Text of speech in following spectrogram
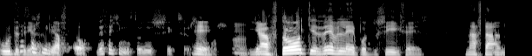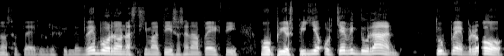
Ούτε Δεν 30. θα γίνει αυτό. Δεν θα γίνει αυτό στους Sixers. Ε, όμως. Γι' αυτό και δεν βλέπω τους Sixers να φτάνουν στο τέλος, ρε φίλε. Δεν μπορώ να στοιχηματίσω σε ένα παίχτη ο οποίος πήγε ο Kevin Durant. Του είπε, bro,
